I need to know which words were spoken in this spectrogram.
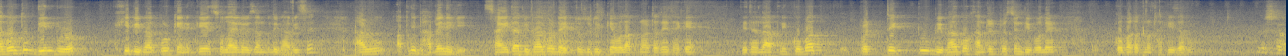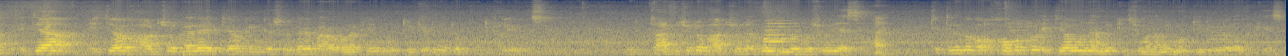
আগন্তুক দিনবোৰত সেই বিভাগবোৰ কেনেকৈ চলাই লৈ যাম বুলি ভাবিছে। আৰু আপুনি ভাবে নেকি চাৰিটা বিভাগৰ দায়িত্ব যদি কেৱল আপোনাৰ তাতে থাকে তেতিয়াহ'লে আপুনি ক'ৰবাত প্ৰত্যেকটো বিভাগক হাণ্ড্ৰেড পাৰ্চেণ্ট দিবলৈ ক'ৰবাত আপোনাৰ থাকি যাব? চাওক এতিয়া এতিয়াও ভাৰত চৰকাৰে এতিয়াও কেন্দ্ৰীয় চৰকাৰে বাৰগৰাকী মন্ত্ৰী কেবিনেটৰ পদ খালী হৈ আছে। তাৰপিছতো ভাৰত চৰকাৰখন দুবছৰ চলি আছে। হয়। ঠিক তেনেকুৱাকৈ অসমতো এতিয়াও মানে আমি কিছুমান আমি মন্ত্ৰী দিব লগা বাকী আছে।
